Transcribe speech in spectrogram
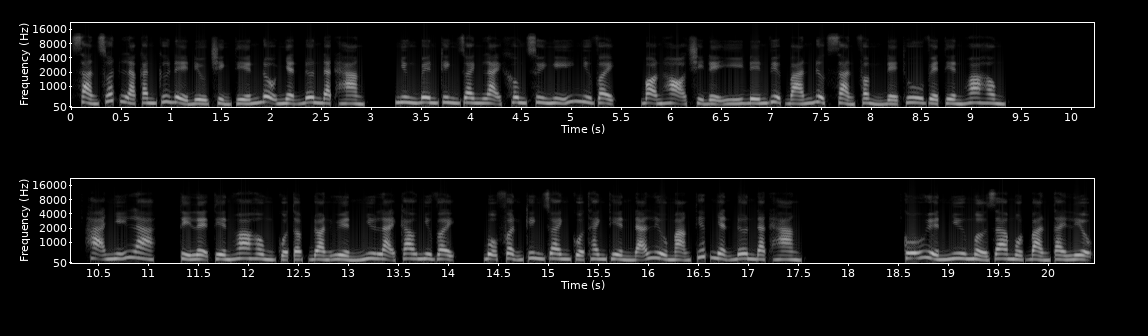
sản xuất là căn cứ để điều chỉnh tiến độ nhận đơn đặt hàng, nhưng bên kinh doanh lại không suy nghĩ như vậy, bọn họ chỉ để ý đến việc bán được sản phẩm để thu về tiền hoa hồng. Hạ nhĩ là, tỷ lệ tiền hoa hồng của tập đoàn Huyền như lại cao như vậy, bộ phận kinh doanh của Thanh Thiền đã liều mạng tiếp nhận đơn đặt hàng. Cố Huyền Như mở ra một bản tài liệu,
